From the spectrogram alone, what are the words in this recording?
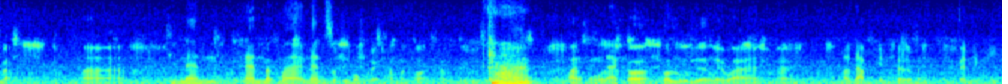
แบบอ่าที่แน่นแน่นมากๆ แน่นสุดที่ผมเคยทำมาก่อนนะครับคือรู้สึกครัว่าบฟังครั้งแรกก็ก็รู้เรื่องเลยว่าอ่าระดับอินเตอร์มันมันเป็นอย่างนี้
